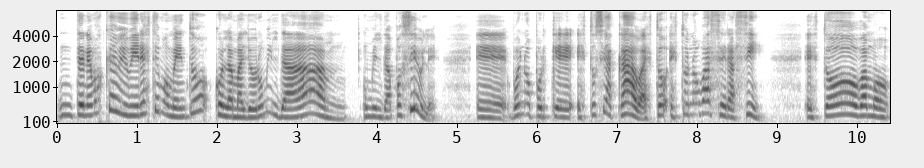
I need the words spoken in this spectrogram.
Mm, tenemos que vivir este momento con la mayor humildad, mm, humildad posible. Eh, bueno, porque esto se acaba, esto, esto no va a ser así. Esto, vamos,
